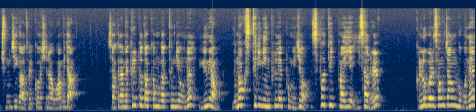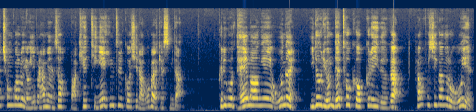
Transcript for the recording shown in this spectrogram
중지가 될 것이라고 합니다. 자, 그 다음에 크립토닷컴 같은 경우는 유명 음악 스트리밍 플랫폼이죠. 스포티파이의 이사를 글로벌 성장 부분에 총괄로 영입을 하면서 마케팅에 힘쓸 것이라고 밝혔습니다. 그리고 대망의 오늘 이더리움 네트워크 업그레이드가 한국 시간으로 5일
